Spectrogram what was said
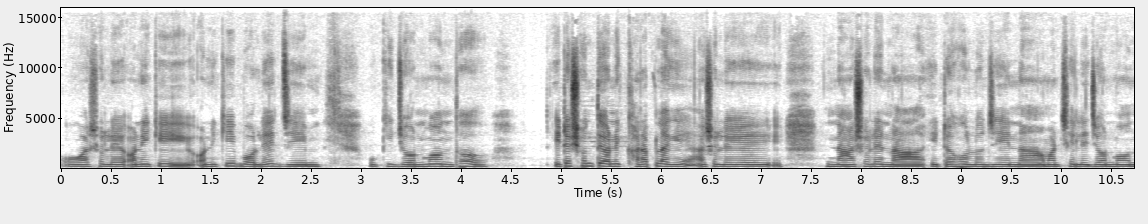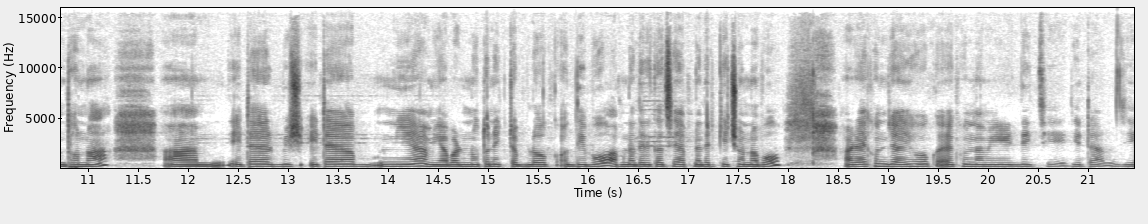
ও আসলে অনেকেই অনেকেই বলে যে, ও কি জন্ম অন্ধ এটা শুনতে অনেক খারাপ লাগে। আসলে না আসলে না। এটা হলো যে, না, আমার ছেলে জন্ম অন্ধ না। এটার এটা নিয়ে আমি আবার নতুন একটা ব্লগ দেব। আপনাদের কাছে আপনাদেরকে শোনাবো। আর এখন যাই হোক, এখন আমি দেখছি যেটা, যে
